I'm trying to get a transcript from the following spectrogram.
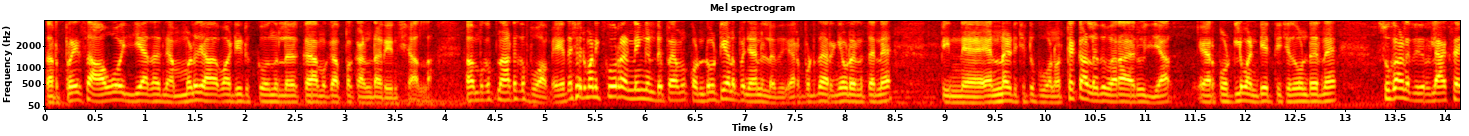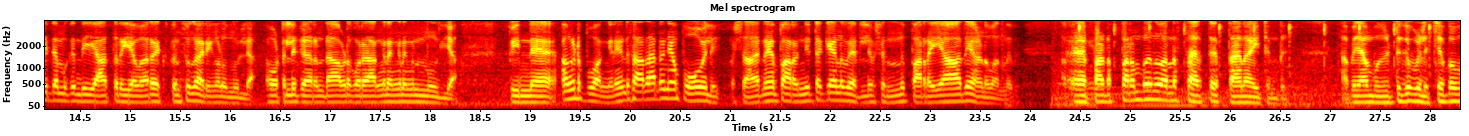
സർപ്രൈസ് ആവോ ഇല്ല അത് നമ്മൾ വടി എടുക്കുമോ എന്നുള്ളതൊക്കെ നമുക്ക് അപ്പോൾ കണ്ടറിയാം ഇൻഷാല്ല അപ്പോൾ നമുക്ക് നാട്ടിൽ പോകാം ഏകദേശം ഒരു മണിക്കൂർ റണ്ണിങ് ഉണ്ട്. ഇപ്പോൾ നമ്മൾ കൊണ്ടോട്ടിയാണ് ഇപ്പോൾ ഞാനുള്ളത്. എയർപോർട്ടിൽ നിന്ന് ഇറങ്ങിയ ഉടനെ തന്നെ പിന്നെ എണ്ണ അടിച്ചിട്ട് പോകണം ഒറ്റക്കാളുള്ളത് വേറെ ആരും ഇല്ല. എയർപോർട്ടിൽ വണ്ടി എത്തിച്ചത് കൊണ്ട് തന്നെ സുഖമാണിത് റിലാക്സ് ആയിട്ട് നമുക്ക് എന്ത് യാത്ര ചെയ്യാം. വേറെ എക്സ്പെൻസും കാര്യങ്ങളൊന്നുമില്ല ഹോട്ടലിൽ കയറണ്ട അവിടെ കുറേ അങ്ങനെ അങ്ങനെ ഒന്നുമില്ല പിന്നെ അങ്ങോട്ട് പോകാം അങ്ങനെയാണ് സാധാരണ ഞാൻ പോവൽ. പക്ഷെ സാധാരണ ഞാൻ പറഞ്ഞിട്ടൊക്കെയാണ് വരൽ. പക്ഷെ ഇന്ന് പറയാതെയാണ് വന്നത്. പടപ്പറമ്പ് എന്ന് പറഞ്ഞ സ്ഥലത്ത് എത്താനായിട്ടുണ്ട്. അപ്പോൾ ഞാൻ വീട്ടിലേക്ക് വിളിച്ചപ്പോൾ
